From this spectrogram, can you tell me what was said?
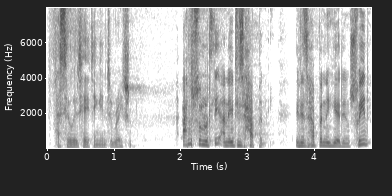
facilitating integration? Absolutely, and it is happening. It is happening here in Sweden.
